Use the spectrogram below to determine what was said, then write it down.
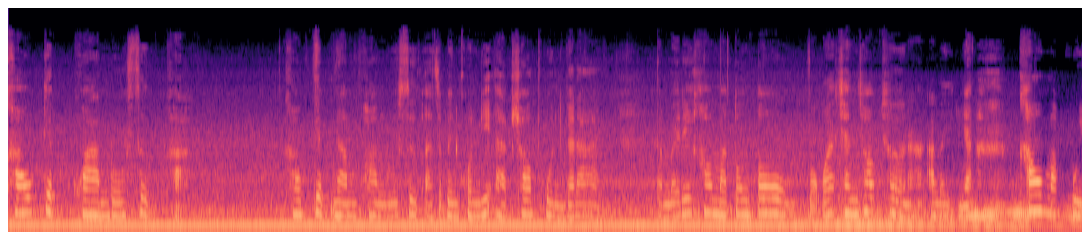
เขาเก็บความรู้สึกค่ะ เขาเก็บงำความรู้สึกอาจจะเป็นคนที่แอบชอบคุณก็ได้ แต่ไม่ได้เข้ามาตรงๆ บอกว่าฉันชอบเธอนะ อะไรอย่างเงี้ย เข้ามาคุย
